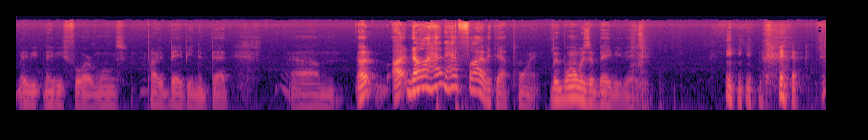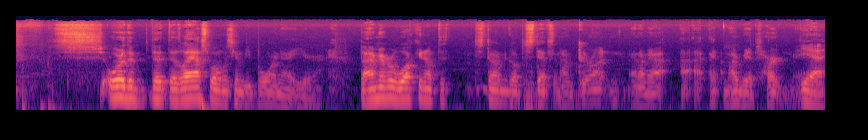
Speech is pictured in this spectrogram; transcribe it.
maybe maybe four. One was probably babying in bed. Um uh, I, no i had to have five at that point but one was a baby baby or the, the the last one was going to be born that year. But I remember walking up the starting to go up the steps and I'm grunting, and I mean, I, I, I, my ribs hurting. Man. Yeah.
